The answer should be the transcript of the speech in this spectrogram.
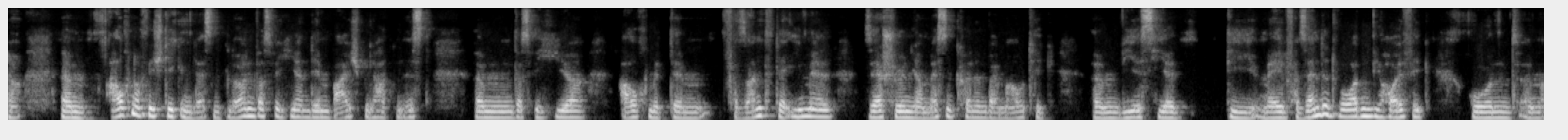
Ja, ähm, auch noch wichtig im Lesson Learn, was wir hier in dem Beispiel hatten, ist, ähm, dass wir hier auch mit dem Versand der E-Mail sehr schön ja messen können bei Mautic, ähm, wie ist hier die Mail versendet worden, wie häufig. Und ähm,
